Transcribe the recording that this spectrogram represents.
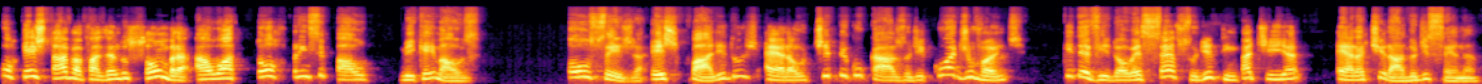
porque estava fazendo sombra ao ator principal, Mickey Mouse. Ou seja, Esquálidos era o típico caso de coadjuvante que, devido ao excesso de simpatia, era tirado de cena.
